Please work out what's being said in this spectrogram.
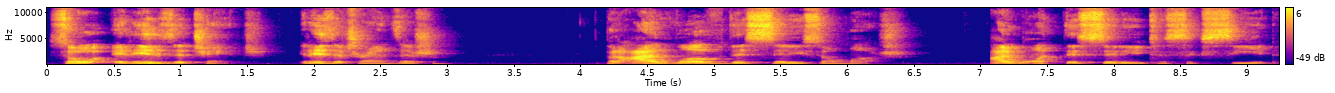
So it is a change. It is a transition. But I love this city so much. I want this city to succeed.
